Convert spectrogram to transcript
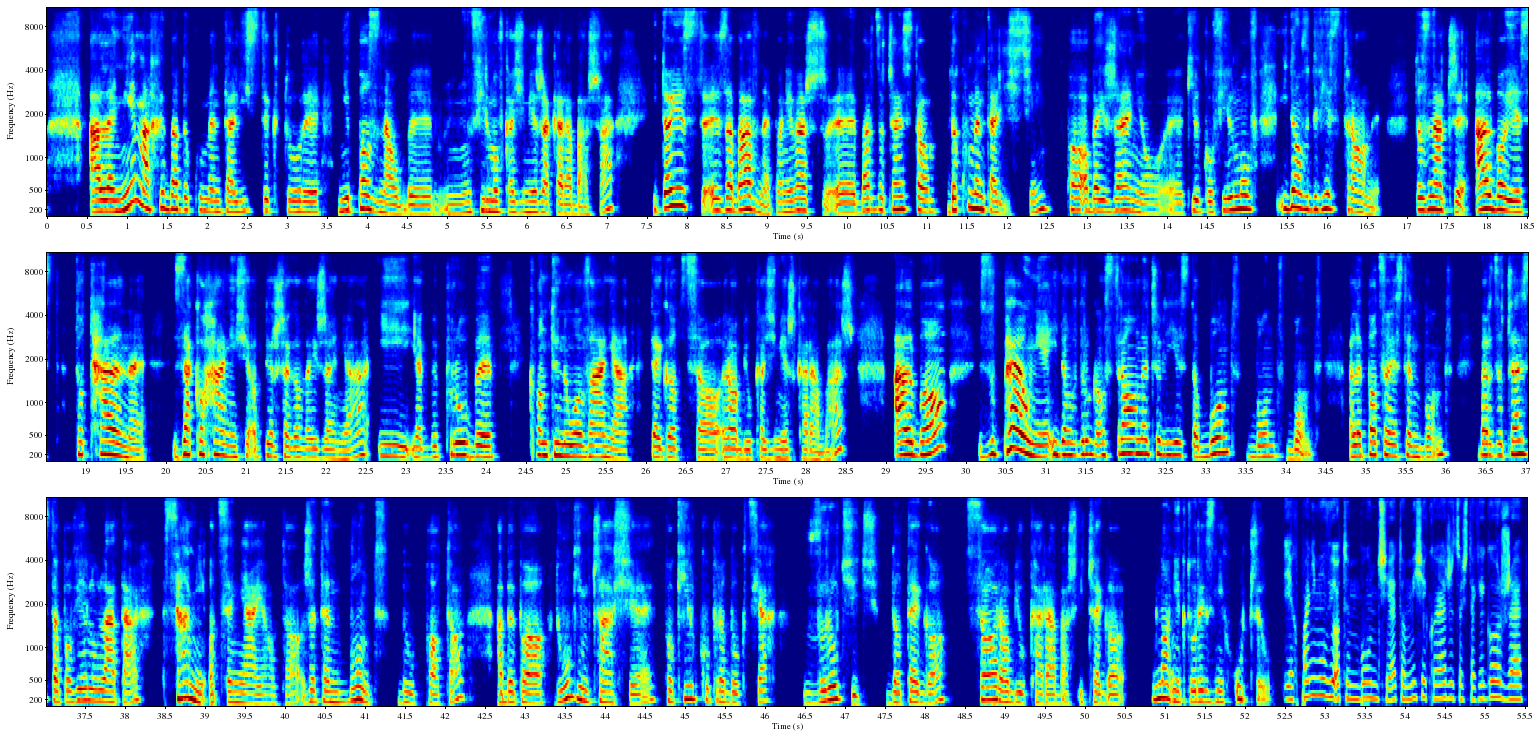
ale nie ma chyba dokumentalisty, który nie poznałby mm, filmów Kazimierza Karabasza i to jest e, zabawne, ponieważ e, bardzo często dokumentaliści po obejrzeniu e, kilku filmów idą w dwie strony. To znaczy, albo jest totalne zakochanie się od pierwszego wejrzenia i jakby próby kontynuowania tego, co robił Kazimierz Karabasz, albo zupełnie idą w drugą stronę, czyli jest to bunt, bunt, bunt. Ale po co jest ten bunt? Bardzo często po wielu latach sami oceniają to, że ten bunt był po to, aby po długim czasie, po kilku produkcjach wrócić do tego, co robił Karabasz i czego no, niektórych z nich uczył. Jak pani mówi o tym buncie, to mi się kojarzy coś takiego, że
